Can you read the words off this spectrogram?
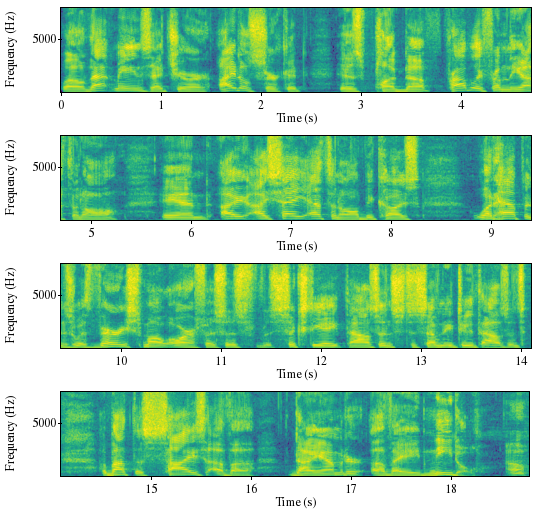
Well, that means that your idle circuit is plugged up, probably from the ethanol. And I, I say ethanol because what happens with very small orifices, 68 thousandths to 72 thousandths, about the size of a diameter of a needle. Oh,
